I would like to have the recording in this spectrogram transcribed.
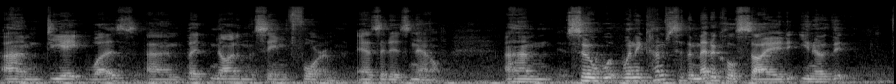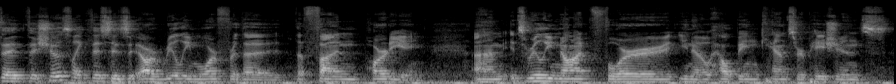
Um, D8 was, um, but not in the same form as it is now. Um, so w- when it comes to the medical side, you know, the, the, the shows like this is, are really more for the, the fun partying. Um, it's really not for you know helping cancer patients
